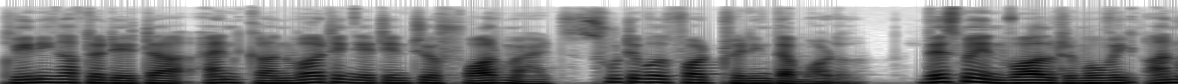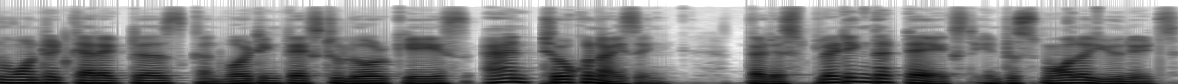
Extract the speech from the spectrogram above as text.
cleaning up the data and converting it into a format suitable for training the model. This may involve removing unwanted characters, converting text to lowercase, and tokenizing that is splitting the text into smaller units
